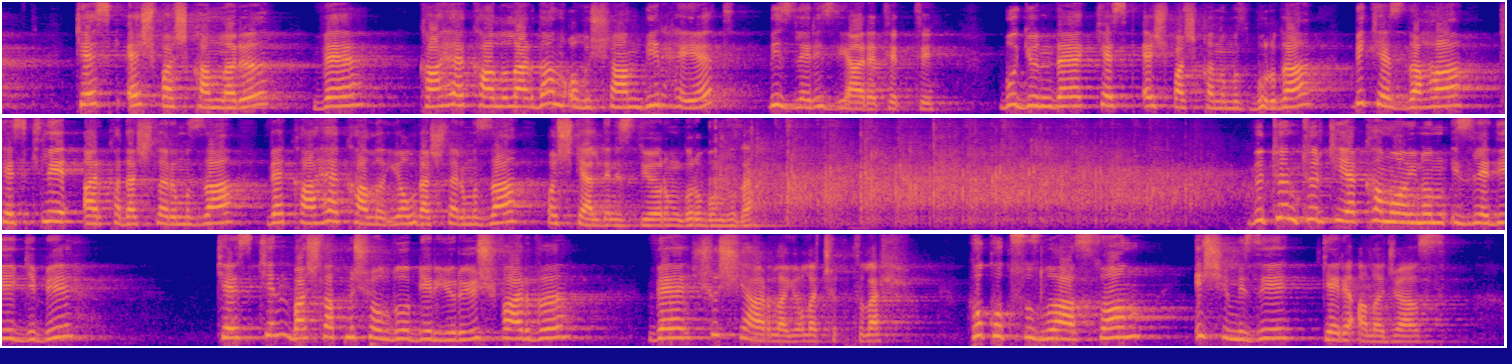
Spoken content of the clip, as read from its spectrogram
KESK eş başkanları ve KHK'lılardan oluşan bir heyet bizleri ziyaret etti. Bugün de KESK eş başkanımız burada. Bir kez daha KESK'li arkadaşlarımıza ve KHK'lı yoldaşlarımıza hoş geldiniz diyorum grubumuza. Bütün Türkiye kamuoyunun izlediği gibi Keskin başlatmış olduğu bir yürüyüş vardı ve şu şiarla yola çıktılar. Hukuksuzluğa son, işimizi geri alacağız.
